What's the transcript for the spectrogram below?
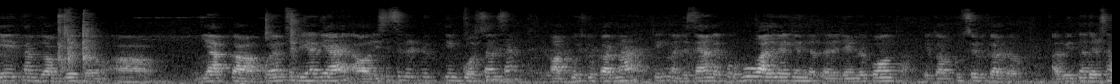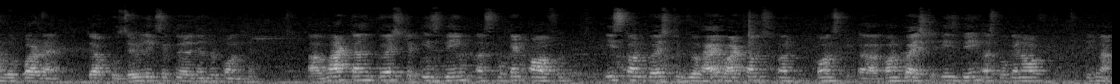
ये इतना जो रहे हो ये आपका पोएम से लिया गया है और इसी से रिलेटेड तीन क्वेश्चन है। आपको इसको करना है ठीक ना? जैसे यहाँ देखो हु आज जेंडर कौन था? ये तो आप खुद से भी कर रहे हो। अभी इतना देर से हम लोग पढ़ रहे हैं तो आप खुद से भी लिख सकते हो जेंडर कौन थे what conquest is being spoken of इस कॉन्क्वेस्ट जो है what conquest is being spoken of ठीक ना?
